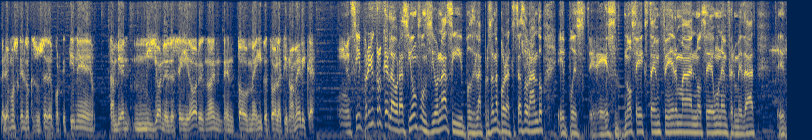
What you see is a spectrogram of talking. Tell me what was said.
Veremos qué es lo que sucede porque tiene también millones de seguidores ¿no? en, en todo México, en toda Latinoamérica. Sí, pero yo creo que la oración funciona si pues la persona por la que estás orando eh, pues es no sé está enferma, no sé una enfermedad eh,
